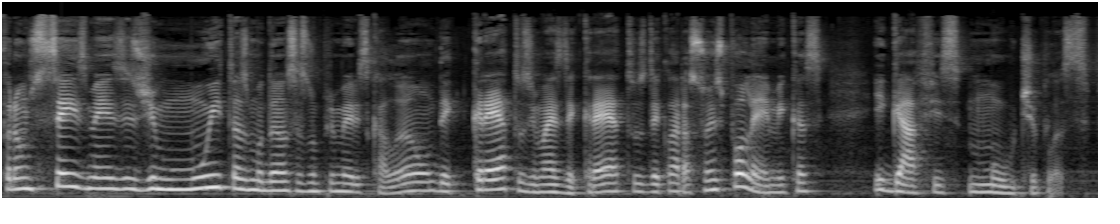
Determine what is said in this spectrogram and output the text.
Foram seis meses de muitas mudanças no primeiro escalão, decretos e mais decretos, declarações polêmicas e gafes múltiplas.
